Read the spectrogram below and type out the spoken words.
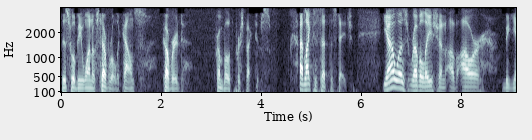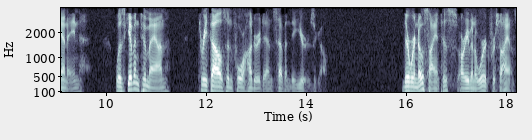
This will be one of several accounts covered from both perspectives. I'd like to set the stage. Yahweh's revelation of our beginning was given to man 3,470 years ago. There were no scientists or even a word for science.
